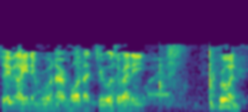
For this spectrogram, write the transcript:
So even though he didn't ruin her more than she was already ruined.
